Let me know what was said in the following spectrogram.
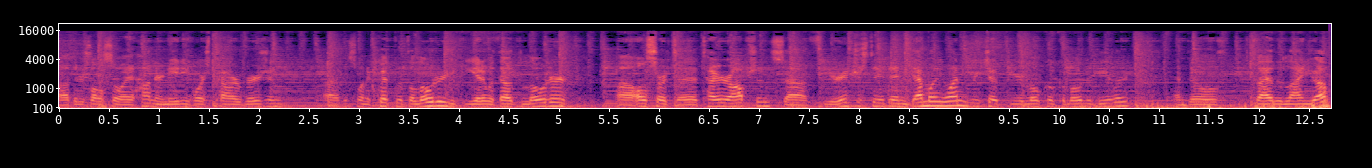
Uh, there's also a 180 horsepower version. Uh, this one equipped with the loader. You can get it without the loader. Uh, all sorts of tire options. Uh, if you're interested in demoing one, reach out to your local Kubota dealer and they'll gladly line you up.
